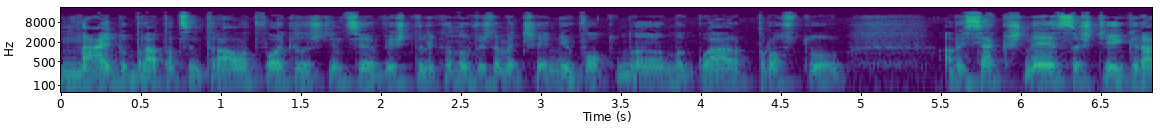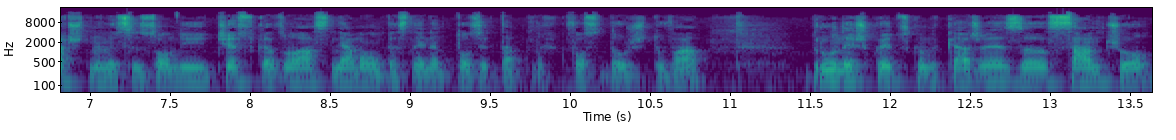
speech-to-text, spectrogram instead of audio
най-добрата централна двойка защитници в Висшата лига, но виждаме, че нивото на Магуайр просто Абе, сякаш не е същия играч на сезон и често казвам, аз нямам обяснение на този етап на какво се дължи това. Друго нещо, което искам да кажа е за Санчо,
